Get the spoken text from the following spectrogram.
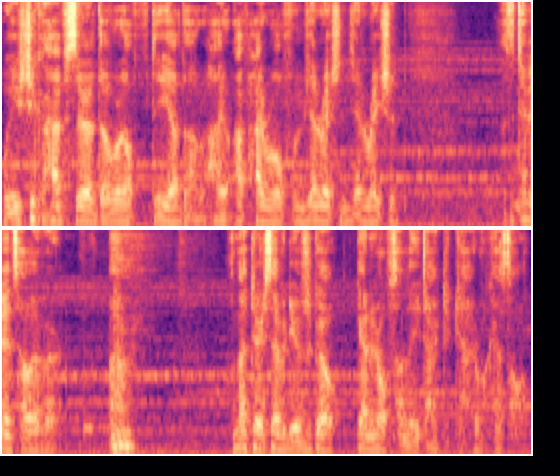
we Sheikah have served the royalty of the of Hyrule from generation to generation. As attendants, however, on that day seven years ago, Ganondorf suddenly attacked Hyrule Castle.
